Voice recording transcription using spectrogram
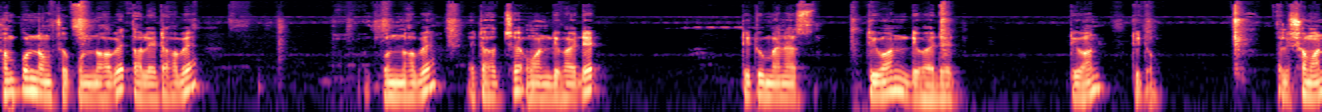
সম্পূর্ণ অংশ পূর্ণ হবে, তাহলে এটা হবে পূর্ণ হবে, এটা হচ্ছে one divided T two minus T one divided T one, T two. তাহলে সমান,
